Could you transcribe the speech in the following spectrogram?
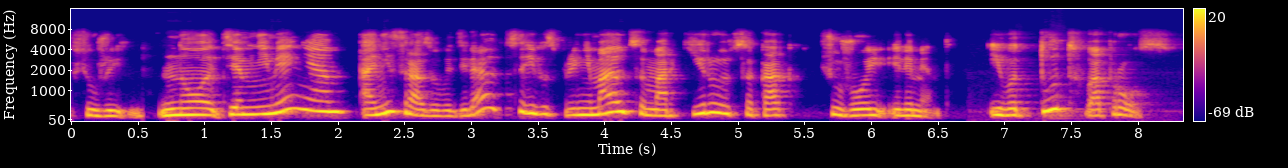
всю жизнь. Но, тем не менее, они сразу выделяются и воспринимаются, маркируются как чужой элемент. И вот тут вопрос –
